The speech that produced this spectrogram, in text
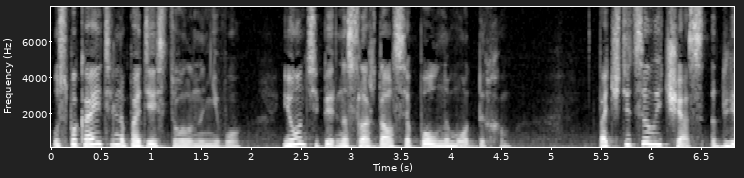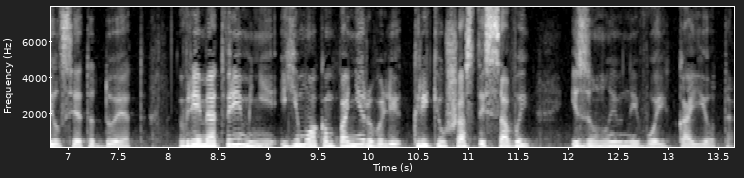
успокоительно подействовала на него, и он теперь наслаждался полным отдыхом. Почти целый час длился этот дуэт. Время от времени ему аккомпанировали крики ушастой совы и заунывный вой койота.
